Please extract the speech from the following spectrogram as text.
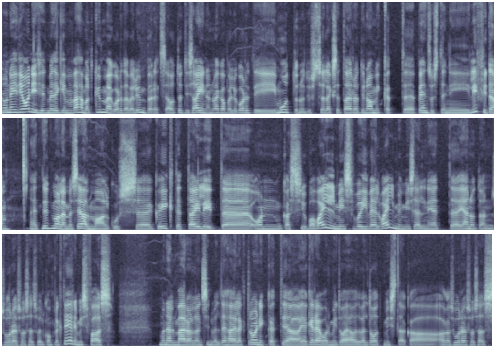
No neid jooniseid me tegime vähemalt kümme korda veel ümber, et see autodisain on väga palju kordi muutunud just selleks, et aerodünaamikat eh, peensusteni lihvida, et nüüd me oleme sealmaal, kus eh, kõik detailid eh, on kas juba valmis või veel valmimisel, nii et jäänud on suures osas veel komplekteerimisfaas, mõnel määral on siin veel teha elektroonikat ja, ja kerevormid vajavad veel tootmist, aga, aga suures osas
